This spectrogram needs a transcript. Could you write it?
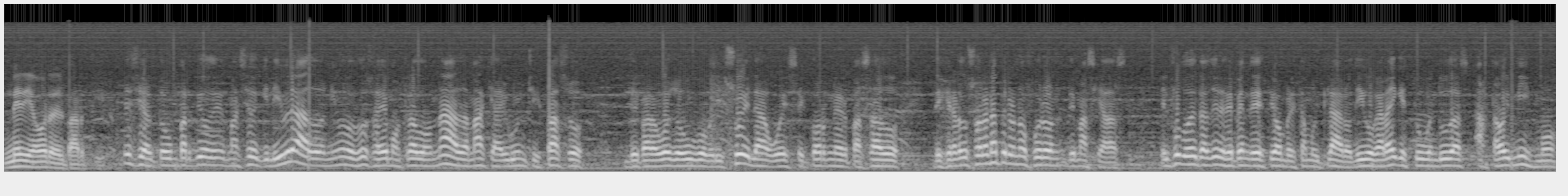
media hora del partido. Es cierto, un partido demasiado equilibrado, ninguno de los dos ha demostrado nada más que algún chispazo del paraguayo Hugo Brizuela o ese córner pasado de Gerardo Solana, pero no fueron demasiadas. El fútbol de Talleres depende de este hombre, está muy claro. Diego Garay, que estuvo en dudas hasta hoy mismo,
